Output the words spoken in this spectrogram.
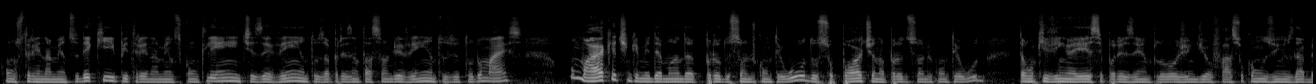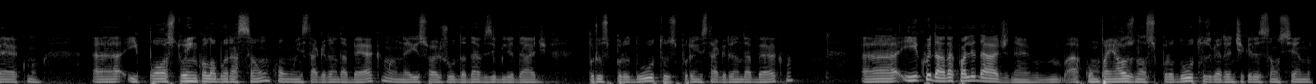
com os treinamentos de equipe, treinamentos com clientes, eventos, apresentação de eventos e tudo mais. O marketing, que me demanda produção de conteúdo, suporte na produção de conteúdo. Então, o que vinho é esse, por exemplo, hoje em dia eu faço com os vinhos da Beckman uh, e posto em colaboração com o Instagram da Beckman. Né? Isso ajuda a dar visibilidade para os produtos, para o Instagram da Beckman. Uh, e cuidar da qualidade, né? acompanhar os nossos produtos, garantir que eles estão sendo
